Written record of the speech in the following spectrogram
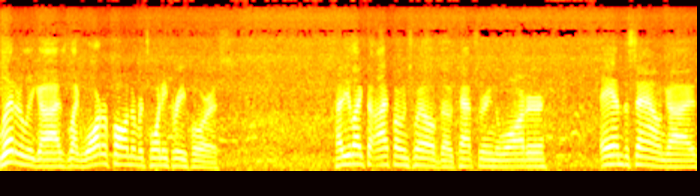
Literally, guys, like waterfall number 23 for us. How do you like the iPhone 12, though, capturing the water and the sound, guys?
